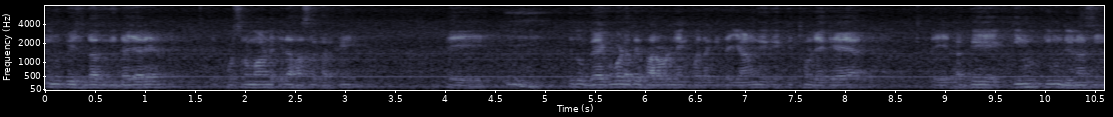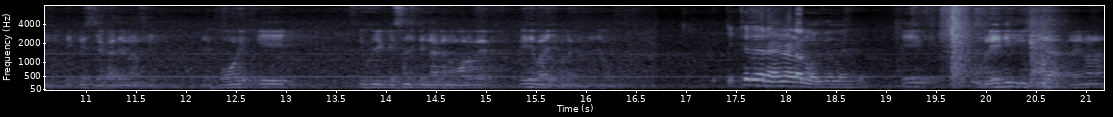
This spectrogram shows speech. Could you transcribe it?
ਇਹਨੂੰ ਪੇਸ਼ ਦਰਜ ਕੀਤਾ ਜਾ ਰਿਹਾ ਤੇ ਪੁਲਿਸ ਰਿਮਾਂਡ ਇਹਦਾ ਹਾਸਲ ਕਰਕੇ ਤੇ ਜਦੋਂ ਬੈਕਵਰਡ ਅਤੇ ਫਾਰਵਰਡ ਲਿੰਕ ਪਤਾ ਕੀਤੇ ਜਾਣਗੇ ਕਿ ਕਿੱਥੋਂ ਲੈ ਕੇ ਆਇਆ ਤੇ ਅੱਗੇ ਕਿਹਨੂੰ ਕਿਹਨੂੰ ਦੇਣਾ ਸੀ ਤੇ ਕਿਸ ਜਗ੍ਹਾ ਦੇਣਾ ਸੀ ਤੇ ਹੋਰ ਇਹ ਇਹੋ ਜਿਹੇ ਕੇਸਾਂ 'ਚ ਕਿੰਨਾ ਕੁ ਇਨਵੋਲਵ ਹੈ ਇਹਦੇ ਬਾਰੇ 'ਚ ਪਤਾ ਕੀਤਾ ਜਾਊਗਾ। ਕਿੱਥੇ ਦਾ ਰਹਿਣ ਵਾਲਾ ਮੁਲਜ਼ਮ ਹੈ ਇਹ? ਬਰੇਲੀ ਯੂਪੀ ਦਾ ਰਹਿਣ ਵਾਲਾ।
